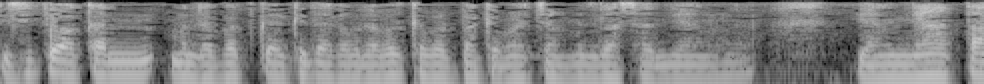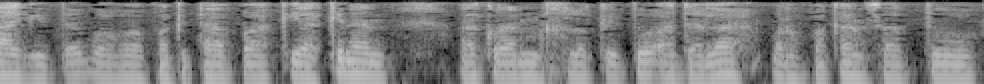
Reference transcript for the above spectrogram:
Di situ akan mendapatkan kita akan mendapatkan berbagai macam penjelasan yang yang nyata gitu bahwa kita apa keyakinan Al-Qur'an makhluk itu adalah merupakan satu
